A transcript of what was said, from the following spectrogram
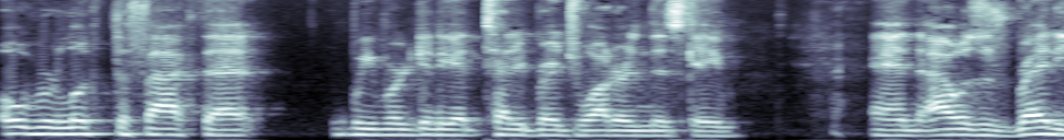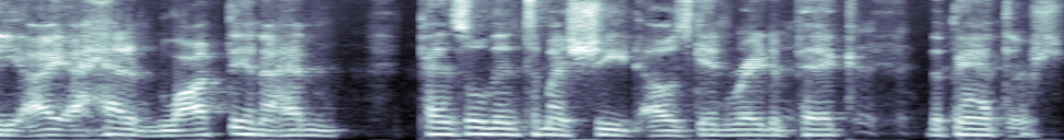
overlooked the fact that we were going to get Teddy Bridgewater in this game, and I was ready. I, I had him locked in. I had him penciled into my sheet. I was getting ready to pick the Panthers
